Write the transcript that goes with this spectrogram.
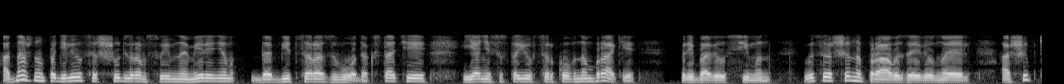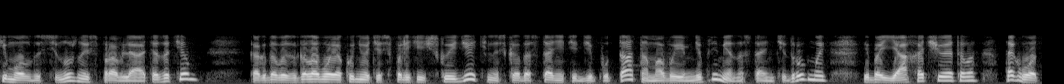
Однажды он поделился с Шудлером своим намерением добиться развода. «Кстати, я не состою в церковном браке», — прибавил Симон. «Вы совершенно правы», — заявил Ноэль. «Ошибки молодости нужно исправлять, а затем...» Когда вы с головой окунетесь в политическую деятельность, когда станете депутатом, а вы им непременно станете друг мой, ибо я хочу этого. Так вот,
